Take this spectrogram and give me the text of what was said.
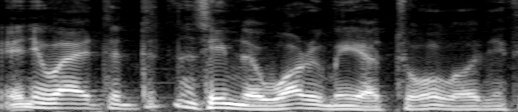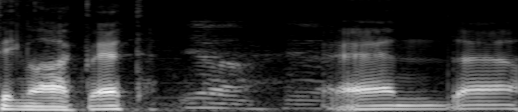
anyway, it didn't seem to worry me at all or anything like that. Yeah, yeah. And uh,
